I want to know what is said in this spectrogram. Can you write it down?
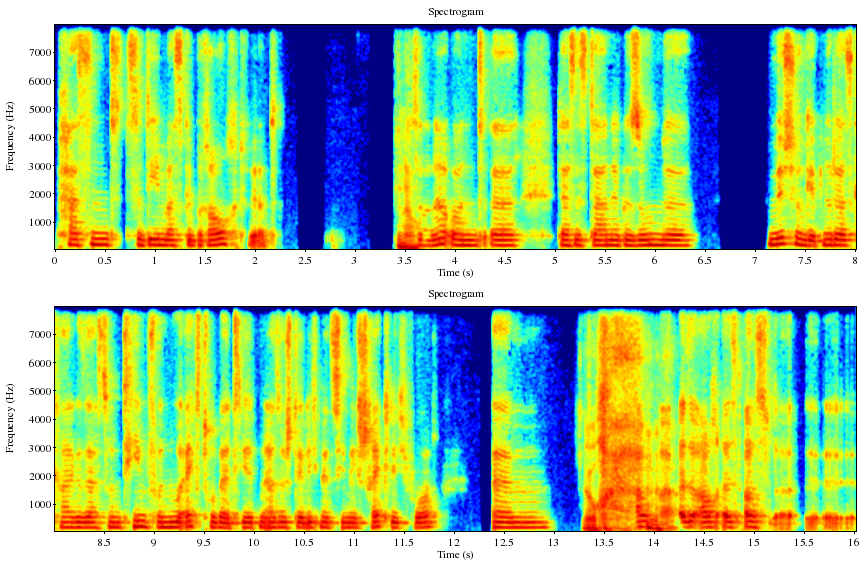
passend zu dem, was gebraucht wird. Genau. So, ne? Und äh, dass es da eine gesunde Mischung gibt. Nur du hast gerade gesagt, so ein Team von nur Extrovertierten, also stelle ich mir ziemlich schrecklich vor. Ähm, auch, also auch als, aus, äh,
